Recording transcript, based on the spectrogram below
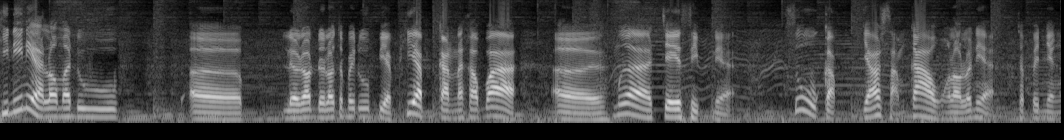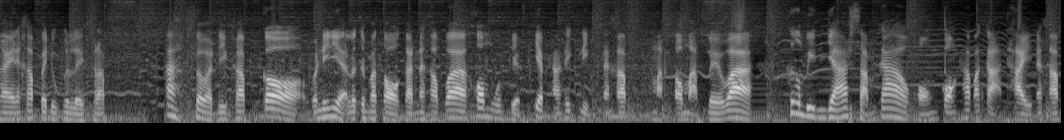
ทีนี้เนี่ยเรามาดูเอ่อเดี๋ยวเราเดี๋ยวเราจะไปดูเปรียบเทียบกันนะครับว่าเอ่อเมื่อ J10 เนี่ยสู้กับยาร์39ของเราแล้วเนี่ยจะเป็นยังไงนะครับไปดูกันเลยครับ อะสวัสดีครับ ก็วันนี้เนี่ยเราจะมาต่อกันนะครับว่าข้อมูลเปรียบเทียบทางเทคนิคนะครับหมัดต่อหมัดเลยว่าเครื่องบินยาร์ส39ของกองทัพอากาศไทยนะครับ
